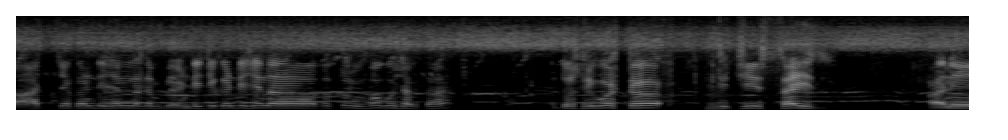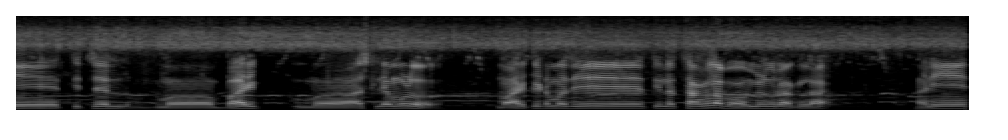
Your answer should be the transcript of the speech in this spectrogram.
तर आजच्या कंडिशनला तर भेंडीची कंडिशन आता तुम्ही बघू शकता. दुसरी गोष्ट तिची साईज आणि तिचे बारीक असल्यामुळं मार्केटमध्ये तिला चांगला भाव मिळू लागला. आणि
